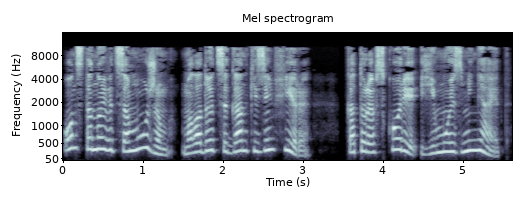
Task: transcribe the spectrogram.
Он становится мужем молодой цыганки Земфиры, которая вскоре ему изменяет.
